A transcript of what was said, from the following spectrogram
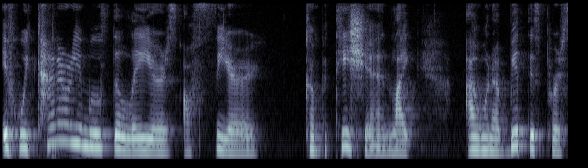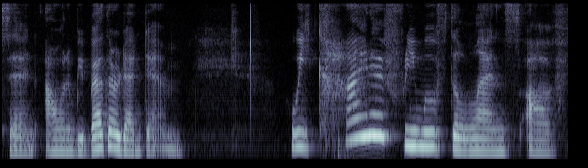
if we kind of remove the layers of fear, competition, like I want to beat this person, I want to be better than them, we kind of remove the lens of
